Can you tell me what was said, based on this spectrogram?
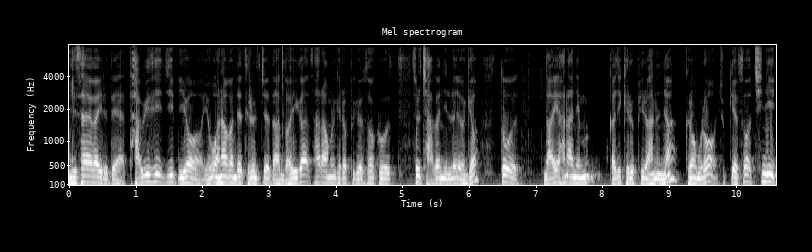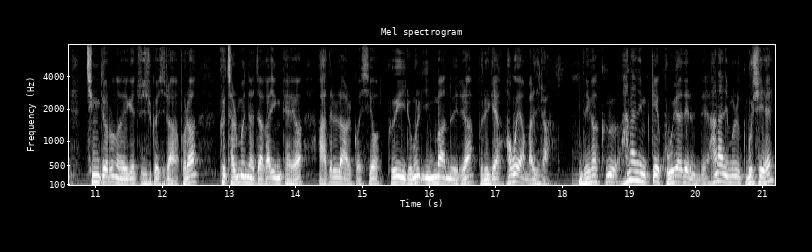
이사야가 이르되 다윗의 집이여 원하건대 들을지어다 너희가 사람을 괴롭히기 위해서 그것을 작은 일로 여겨 또 나의 하나님까지 괴롭히려 하느냐? 그러므로 주께서 친히 징조로 너에게 주실 것이라. 보라 그 젊은 여자가 잉태하여 아들 낳을 것이요 그 이름을 임마누엘이라 부르게 하고야 말리라. 내가 그 하나님께 구해야 되는데 하나님을 무시해?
